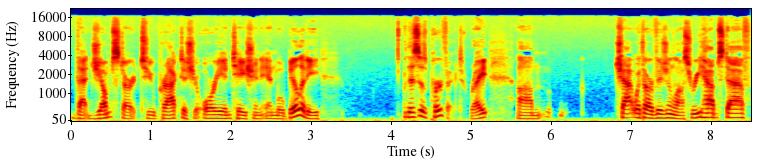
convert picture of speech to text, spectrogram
that jump start to practice your orientation and mobility. This is perfect, right? Um, chat with our vision loss rehab staff,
